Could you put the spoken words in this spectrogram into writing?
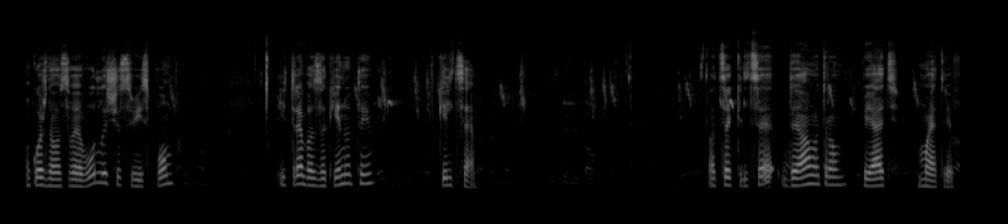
У кожного своє вудлище, свій спомп. І треба закинути в кільце. Оце кільце діаметром 5 метрів.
